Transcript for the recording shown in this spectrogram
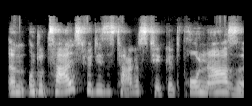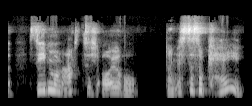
Ähm, und du zahlst für dieses Tagesticket pro Nase 87 Euro. Dann ist das okay.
